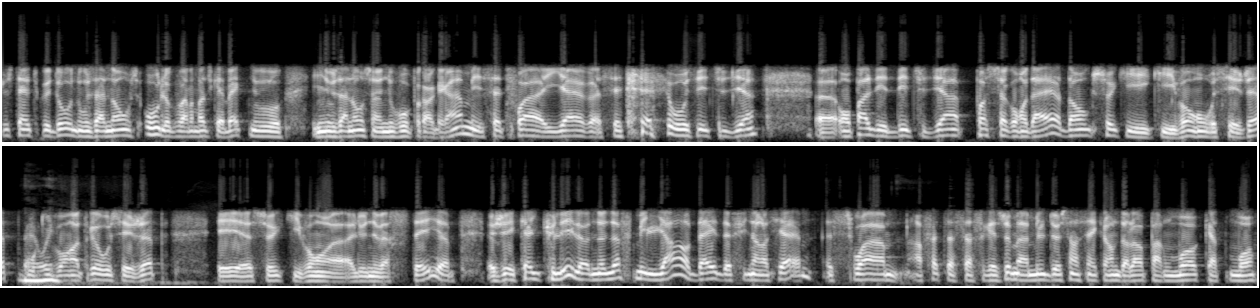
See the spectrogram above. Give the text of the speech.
Justin Trudeau nous annonce, ou le gouvernement du Québec nous, il nous annonce un nouveau programme. Et cette fois, hier, c'était aux étudiants. on parle d'étudiants postsecondaires donc ceux qui, qui vont au cégep ben ou qui vont entrer au cégep et euh, ceux qui vont à l'université. J'ai calculé le 9 milliards d'aides financières, soit, en fait, ça, se résume à 1250 dollars par mois, quatre mois,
